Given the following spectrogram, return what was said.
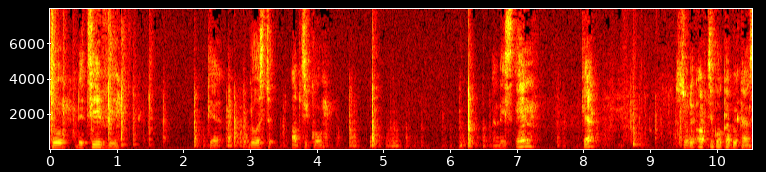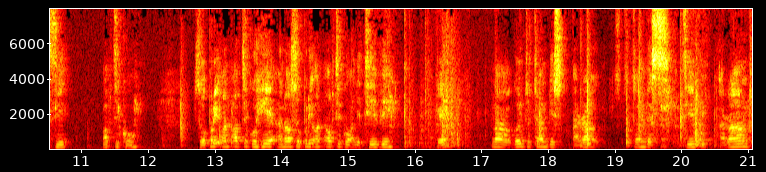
to the TV okay goes to optical. And this in okay? So the optical cable can see optical. So put it on optical here and also put it on optical on the TV okay? Now I'm going to turn this around turn this TV around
